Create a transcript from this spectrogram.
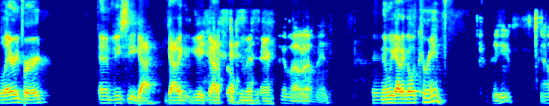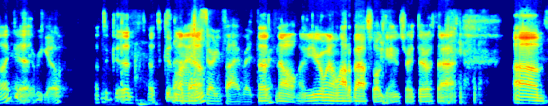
Larry Bird, MVC guy. Gotta you gotta throw him in there. I love it, man. And then we gotta go with Kareem. Kareem. I like Yeah, it. There we go. That's a good. That's a good Not a bad starting five right Uh, there. no, I mean you're winning a lot of basketball games right there with that. Um,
